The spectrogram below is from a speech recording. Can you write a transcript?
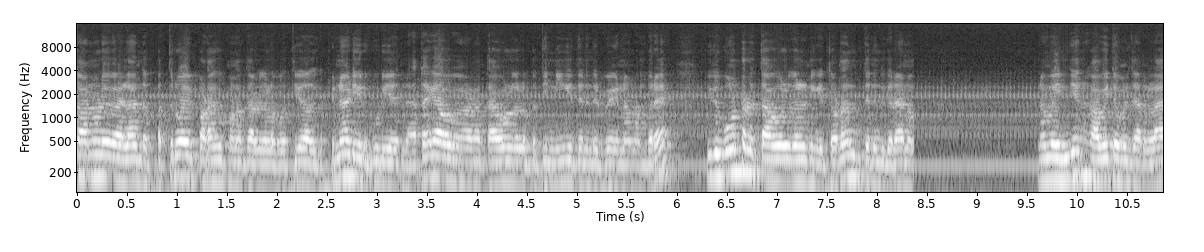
காணொளி வேலை அந்த பத்து ரூபாய் படகு பணத்தாள்களை பற்றியோ அதுக்கு பின்னாடி இருக்கக்கூடிய நிறைய தகவல்களை பற்றி நீங்கள் தெரிஞ்சிருப்பீங்க நான் நம்புகிறேன் இது போன்ற தகவல்கள் நீங்கள் தொடர்ந்து தெரிஞ்சுக்கிறேன். நம்ம இந்தியன் ஹாபி தமிழ் சேனலை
